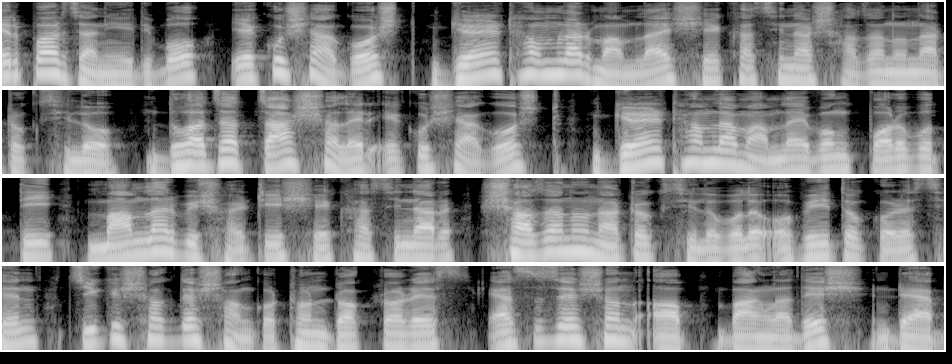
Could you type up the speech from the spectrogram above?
এরপর জানিয়ে দিব, একুশে আগস্ট গ্রেনেড হামলার মামলায় শেখ হাসিনার সাজানো নাটক ছিল। দু হাজার চার সালের একুশে আগস্ট গ্রেনেড হামলা মামলা এবং পরবর্তী মামলার বিষয়টি শেখ হাসিনার সাজানো নাটক ছিল বলে অভিহিত করেছেন চিকিৎসকদের সংগঠন doctors association of Bangladesh, DAB.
